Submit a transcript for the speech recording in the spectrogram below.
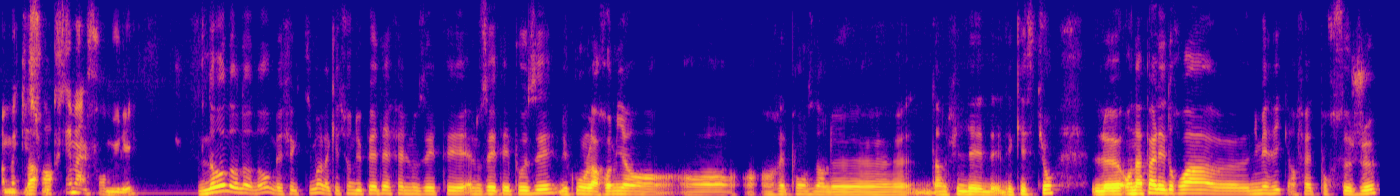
à ma question bah, très mal formulée. Non, non, non, non, mais effectivement, la question du PDF, elle nous a été, elle nous a été posée. Du coup, on l'a remis en, en, réponse dans le, dans le fil des, des, questions. Le, on n'a pas les droits euh, numériques, en fait, pour ce jeu.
